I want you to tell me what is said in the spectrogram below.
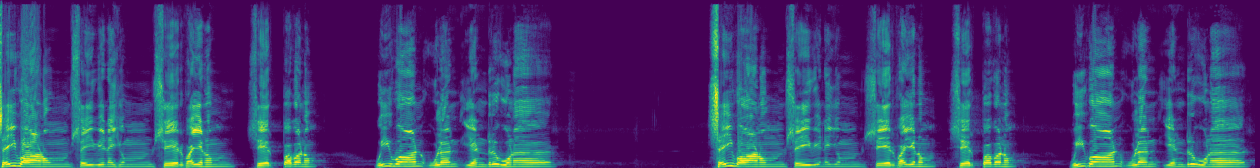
செய்வானும் செய்வினையும் சேர்பயனும் சேர்ப்பவனும் உய்வான் உளன் என்று உணர். செய்வானும் செய்வினையும் சேர்பயனும் சேர்ப்பவனும் உய்வான் உளன் என்று உணர்.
